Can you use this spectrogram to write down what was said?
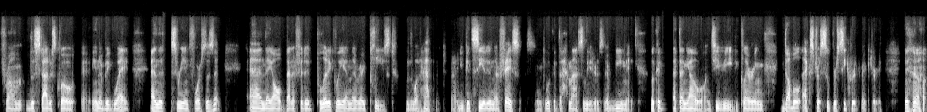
from the status quo in a big way. And this reinforces it. And they all benefited politically, and they're very pleased with what happened. Right? You can see it in their faces. Look at the Hamas leaders; they're beaming. Look at Netanyahu on TV declaring double extra super secret victory. You know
